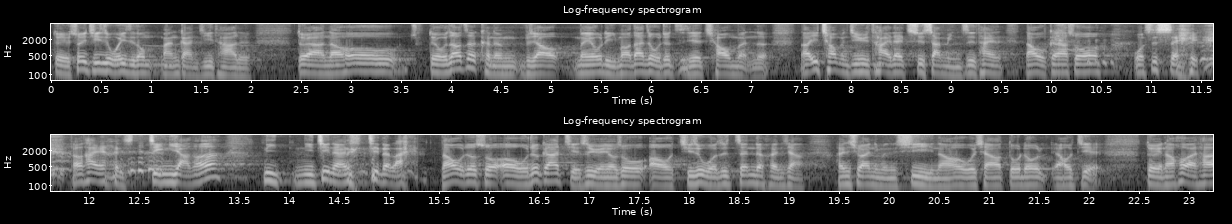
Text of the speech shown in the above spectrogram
对，所以其实我一直都蛮感激他的，对啊。然后对我知道这可能比较没有礼貌，但是我就直接敲门了。然后一敲门进去，他也在吃三明治，他也然后我跟他说我是谁，然后他也很惊讶，说：“你你竟然进得来？”然后我就说：“哦，我就跟他解释缘由，说哦，其实我是真的很想很喜欢你们的戏，然后我想要多多了解。”对，然后后来他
